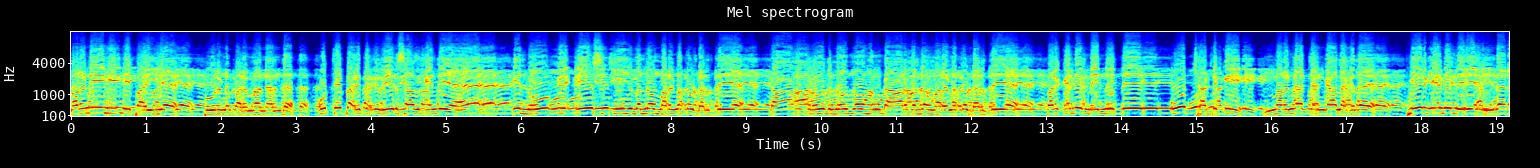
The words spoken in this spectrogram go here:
ਮਰਨੇ ਹੀ ਤੇ ਪਾਈ ਹੈ ਪੂਰਨ ਪਰਮ ਉੱਥੇ ਭਗਤ ਕਬੀਰ ਸਾਹਿਬ ਕਹਿੰਦੇ ਆ ਕਿ ਲੋਕ ਇਸ ਚੀਜ਼ ਵੱਲੋਂ ਮਰਨ ਤੋਂ ਡਰਦੇ ਆ ਕਾਮ ਕ੍ਰੋਧ ਲੋਭ ਮੋਹ ਹੰਕਾਰ ਵੱਲੋਂ ਮਰਨ ਤੋਂ ਡਰਦੇ ਆ ਪਰ ਕਹਿੰਦੇ ਮੈਨੂੰ ਤੇ ਉਹ ਛੱਡ ਕੇ ਮਰਨਾ ਚੰਗਾ ਲੱਗਦਾ ਹੈ ਫਿਰ ਕਹਿੰਦੇ ਮੇਰੇ ਅੰਦਰ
